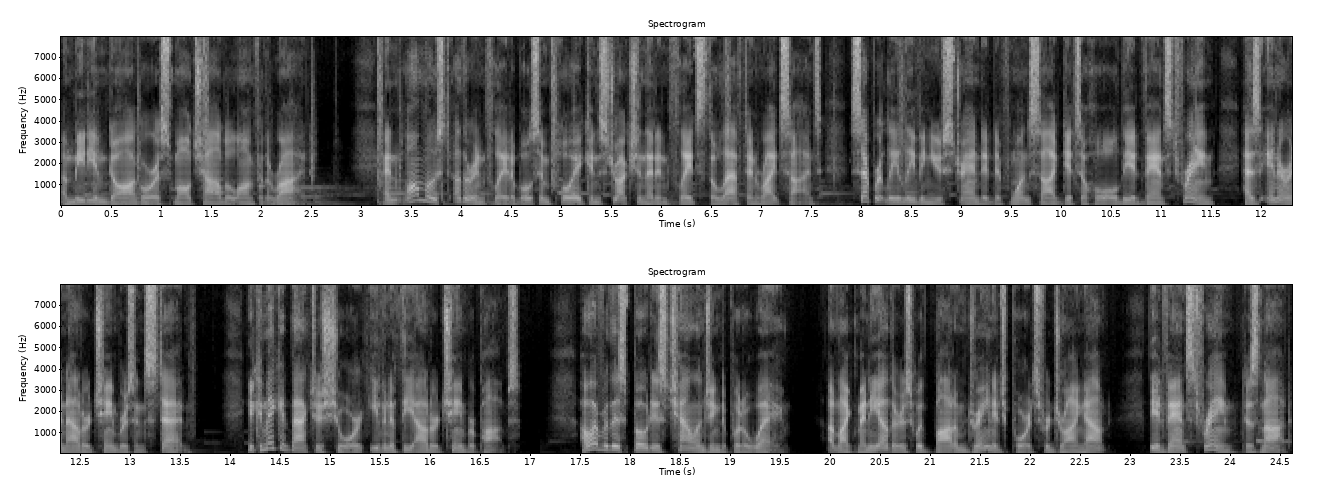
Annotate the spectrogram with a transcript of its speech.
a medium dog or a small child along for the ride. And while most other inflatables employ a construction that inflates the left and right sides, separately leaving you stranded if one side gets a hole, the advanced frame has inner and outer chambers instead. You can make it back to shore even if the outer chamber pops. However, this boat is challenging to put away. Unlike many others with bottom drainage ports for drying out, the advanced frame does not.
